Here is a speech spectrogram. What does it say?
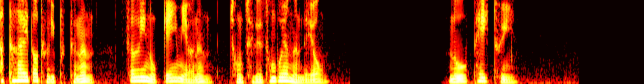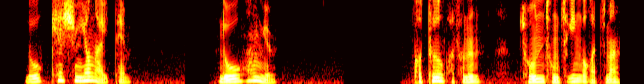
카트라이더 드리프트는 쓸리노 게임이라는 정책을 선보였는데요. No pay to win, No 캐싱형 아이템, No 확률. 겉으로 봐서는 좋은 정책인 것 같지만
